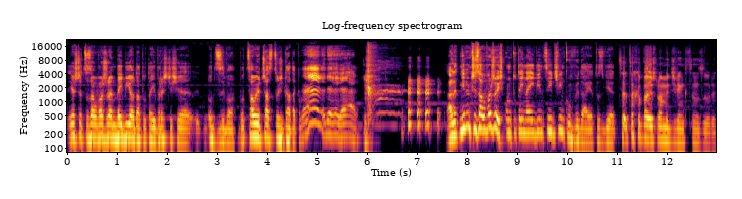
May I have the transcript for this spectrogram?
jeszcze co zauważyłem, Baby Yoda tutaj wreszcie się odzywa, bo cały czas coś gada. Ale nie wiem, czy zauważyłeś, on tutaj najwięcej dźwięków wydaje, to zwie. To, to chyba już mamy dźwięk cenzury.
